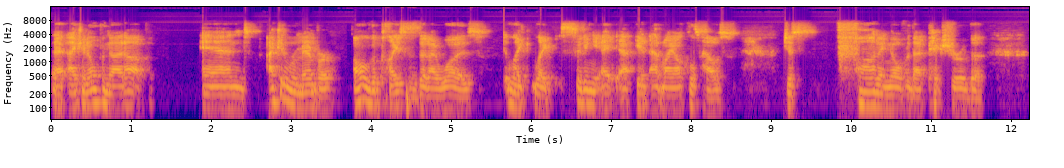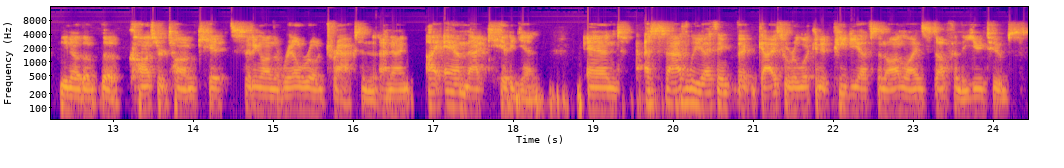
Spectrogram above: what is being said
that I can open that up, and I can remember all the places that I was, like like sitting at, at, at my uncle's house, just fawning over that picture of the you know the the concert tom kit sitting on the railroad tracks and, and I, I am that kid again. And as sadly i think that guys who are looking at pdfs and online stuff and the youtubes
